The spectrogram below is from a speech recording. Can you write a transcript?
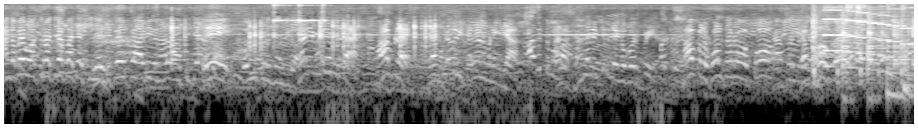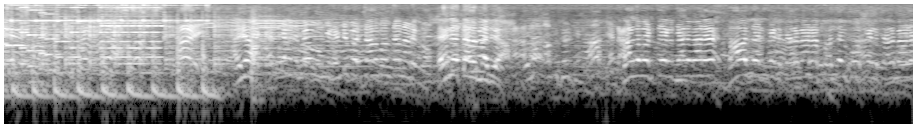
அங்க போய் ஒருத்தர் வச்சுட்டு பார்த்தா ரெண்டு பேருக்கு அடிக்க நல்லா வசதியா ஏய் பொண்ணு கூட செஞ்சுக்கோ சரி, விடு, விடு. மாப்பிள்ளை, என் கல்யாணம் பண்ணிக்கிறியா? எங்க பொறுப்பு மாப்பிள்ளை கோல் போ. நடக்கணும் எங்க தலைமையா பல்லவடுத்து எங்க தலைமையில காவல் எடுத்து எங்க தலைமையில பந்தல் போக்கு எங்க தலைமையில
